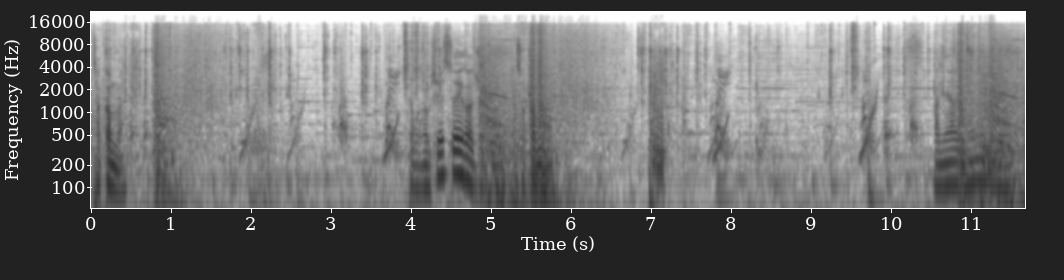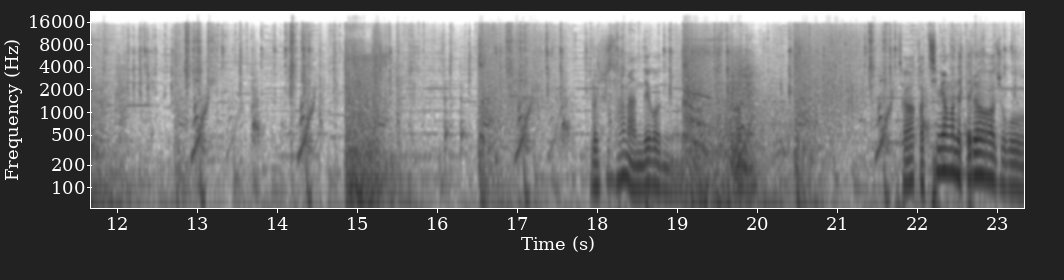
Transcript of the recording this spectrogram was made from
잠깐만. 저 방금 실수해가지고. 잠깐만 안 해야긴 했는데. 이런 실수하면 안 되거든요. 잠깐만 제가 아까 치명 한 대 때려가지고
